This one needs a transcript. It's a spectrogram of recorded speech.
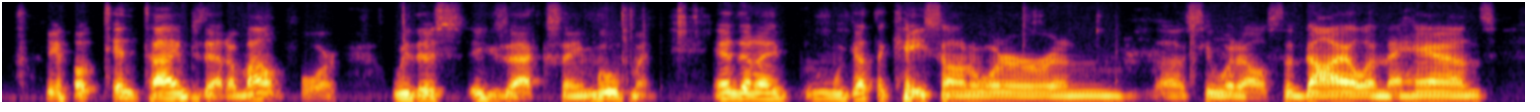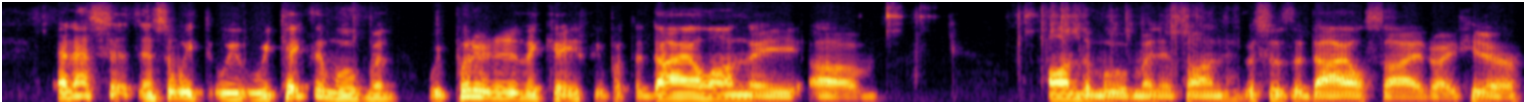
you know, 10 times that amount for with this exact same movement. And then I we got the case on order and uh, see what else the dial and the hands, and that's it. And so we we we take the movement, we put it into the case, we put the dial on the um, on the movement. It's on this is the dial side right here,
